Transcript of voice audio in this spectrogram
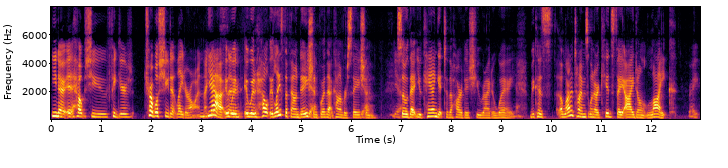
you know, it helps you figure troubleshoot it later on. I yeah, guess. it So- would it would help. It lays the foundation Yeah. for that conversation. Yeah. so that you can get to the heart issue right away. Because a lot of times when our kids say, I don't like, Right.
